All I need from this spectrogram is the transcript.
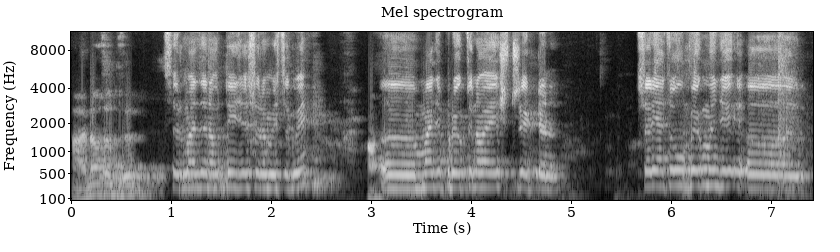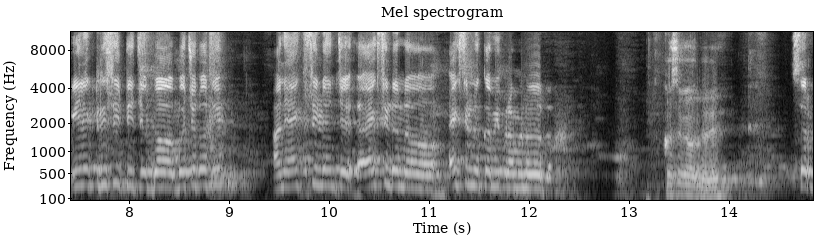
हा नाव सांग तुझं. सर माझं नाव तेजस रमेश चकवे हा. अं, माझ्या प्रयोगचं नाव आहे स्ट्रेट टनल सर याचा उपयोग म्हणजे इलेक्ट्रिसिटीचे बचत होते आणि ऍक्सिडेंटचे ऍक्सिडेंट ऍक्सिडेंट कमी प्रमाणात होतं. कसं काय होतं ते सर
